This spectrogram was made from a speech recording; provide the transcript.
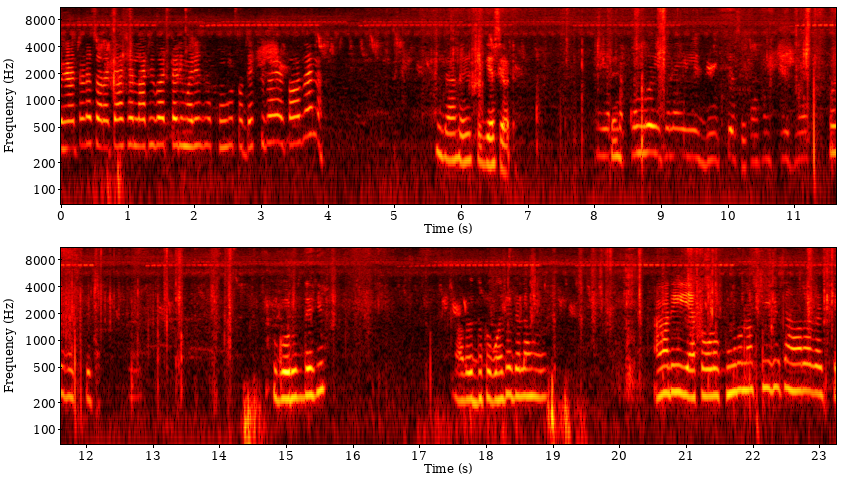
ভেড়া টেড়া চড়াতে আসে, লাঠি বাট টাড়ি মারিয়ে সব কুমড়ো তো দেখতে পাওয়া যায় না। যা হয়েছে গেছে ওটা। গরুর দেখি। আর ওই দুটো বইতে দিলাম আমার এই এত বড় কুমড়ো নষ্ট হয়ে গেছে আমার আর আজকে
